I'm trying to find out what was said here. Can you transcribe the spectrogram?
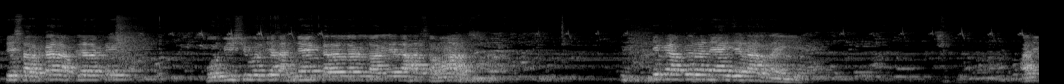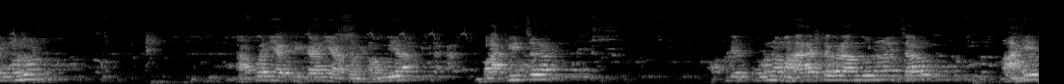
ते सरकार आपल्याला काही ओबीसीवर जे अन्याय करायला लागलेला हा समाज ते काय आपल्याला न्याय देणार नाहीये. आणि म्हणून आपण या ठिकाणी आपण थांबूया बाकीचं आपले पूर्ण महाराष्ट्रावर आंदोलन चालू आहेत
